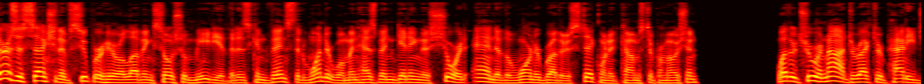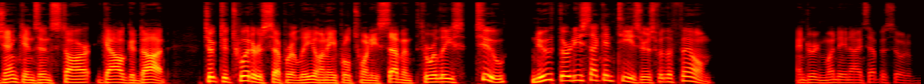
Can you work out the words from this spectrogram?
There is a section of superhero loving social media that is convinced that Wonder Woman has been getting the short end of the Warner Brothers stick when it comes to promotion. Whether true or not, director Patty Jenkins and star Gal Gadot took to Twitter separately on April 27th to release two new 30 second teasers for the film. And during Monday night's episode of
